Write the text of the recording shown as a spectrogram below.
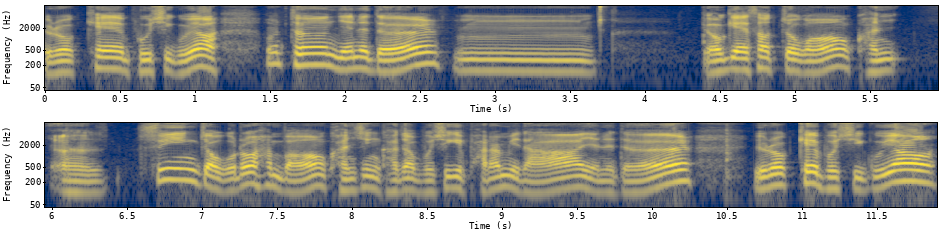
이렇게 보시고요. 아무튼 얘네들 음, 여기에서 조금 관 어, 스윙적으로 한번 관심 가져보시기 바랍니다. 얘네들 이렇게 보시고요.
